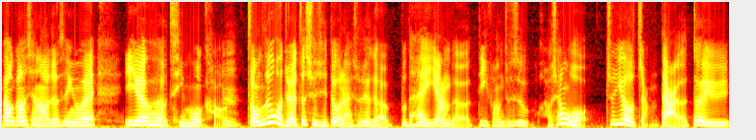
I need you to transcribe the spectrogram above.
反正我刚刚想到，就是因为一月会有期末考。嗯，总之我觉得这学期对我来说有个不太一样的地方，就是好像我就又长大了，对于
